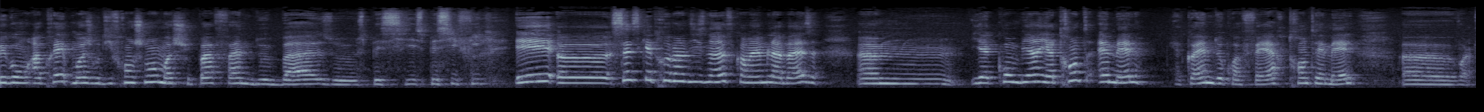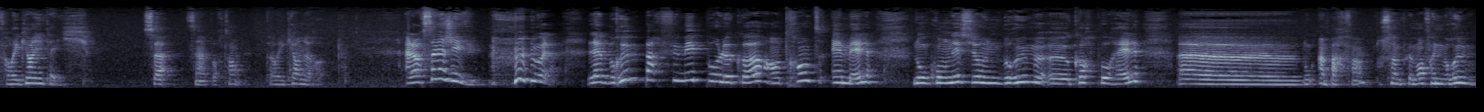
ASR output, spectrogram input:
Mais bon, après, moi je vous dis franchement, moi je suis pas fan de base euh, spécifique. Et euh, 16,99 quand même la base. Euh, il y a combien? Il y a 30 ml. Il y a quand même de quoi faire. 30 ml. voilà, fabriqué en Italie. Ça, c'est important. Fabriqué en Europe. Alors ça, j'ai vu. voilà la brume parfumée pour le corps en 30 ml. Donc on est sur une brume euh, corporelle, euh, donc un parfum tout simplement, enfin une brume,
